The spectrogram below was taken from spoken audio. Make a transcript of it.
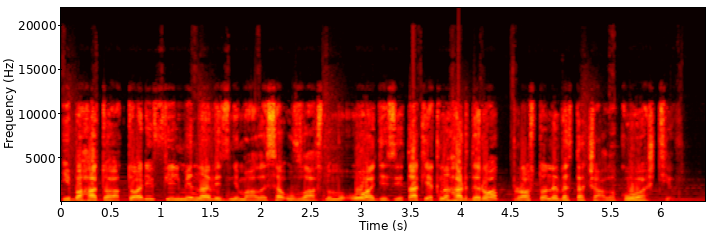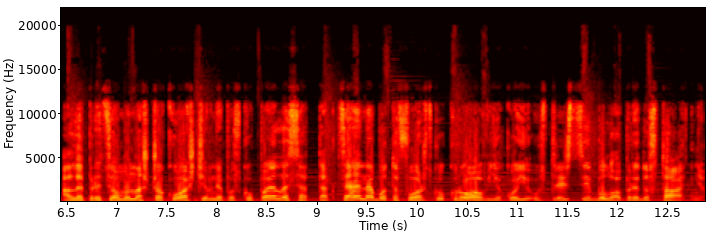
І багато акторів в фільмі навіть знімалися у власному одязі, так як на гардероб просто не вистачало коштів. Але при цьому на що коштів не поскупилися, так це на ботафорську кров, якої у стрічці було предостатньо.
